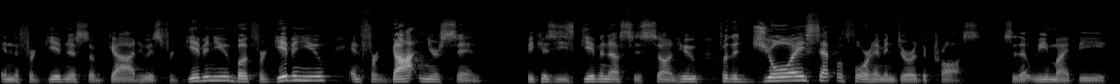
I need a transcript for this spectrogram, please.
in the forgiveness of God who has forgiven you, both forgiven you and forgotten your sin, because he's given us his son, who for the joy set before him endured the cross, so that we might be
